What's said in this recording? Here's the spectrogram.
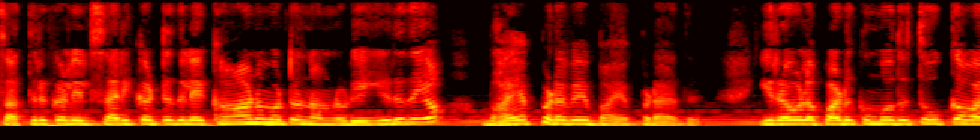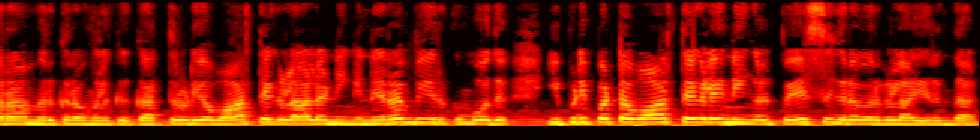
சத்துருக்களில் சரி கட்டுதலை காணும் மட்டும் நம்மளுடைய இருதயம் பயப்படவே பயப்படாது. இரவுல படுக்கும்போது தூக்கம் வராமல் இருக்கிறவங்களுக்கு கர்த்தருடைய வார்த்தைகளால் நீங்கள் நிரம்பி இருக்கும்போது இப்படிப்பட்ட வார்த்தைகளை நீங்கள் பேசுகிறவர்களாக இருந்தால்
